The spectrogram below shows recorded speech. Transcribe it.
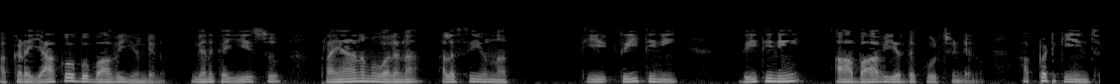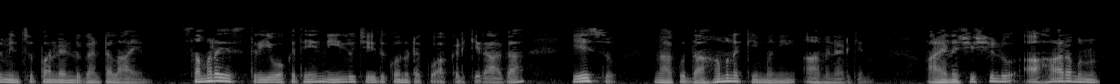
అక్కడ యాకోబు బావి యుండెను. గనుక యేసు ప్రయాణము వలన అలసియున్న రీతిని రీతినే ఆ బావి యొద్ద కూర్చుండెను. అప్పటికి ఇంచుమించు పన్నెండు గంటలాయను. సమరయ స్త్రీ ఒకతే నీళ్ళు చేదుకొనుటకు అక్కడికి రాగా యేసు నాకు దాహమునకిమ్మని ఆమెనడిగెను. ఆయన శిష్యులు ఆహారమును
